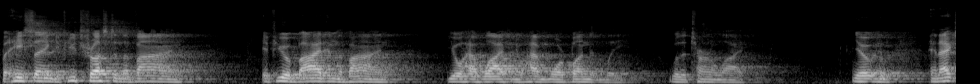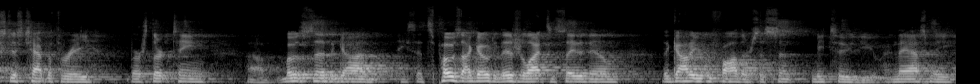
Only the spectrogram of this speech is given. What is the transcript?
But He's saying if you trust in the vine, if you abide in the vine, you'll have life and you'll have it more abundantly with eternal life. You know, in, in Exodus chapter 3, verse 13, uh, Moses said to God, He said, Suppose I go to the Israelites and say to them, The God of your fathers has sent me to you. And they ask me,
